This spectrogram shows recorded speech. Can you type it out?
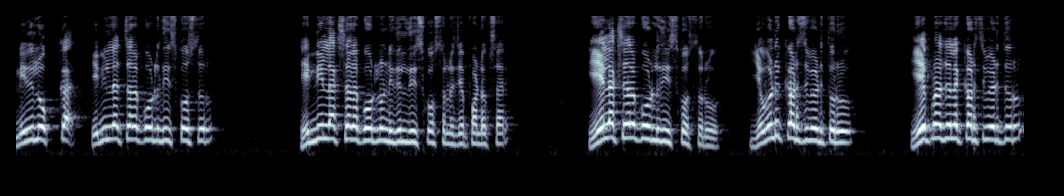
నిధులు ఒక్క ఎన్ని లక్షల కోట్లు తీసుకొస్తారు? ఎన్ని లక్షల కోట్లు నిధులు తీసుకొస్తున్నారు చెప్పండి ఒకసారి? ఏ లక్షల కోట్లు తీసుకొస్తారు? ఎవరికి ఖర్చు పెడుతురు? ఏ ప్రజలకు ఖర్చు పెడుతురు?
